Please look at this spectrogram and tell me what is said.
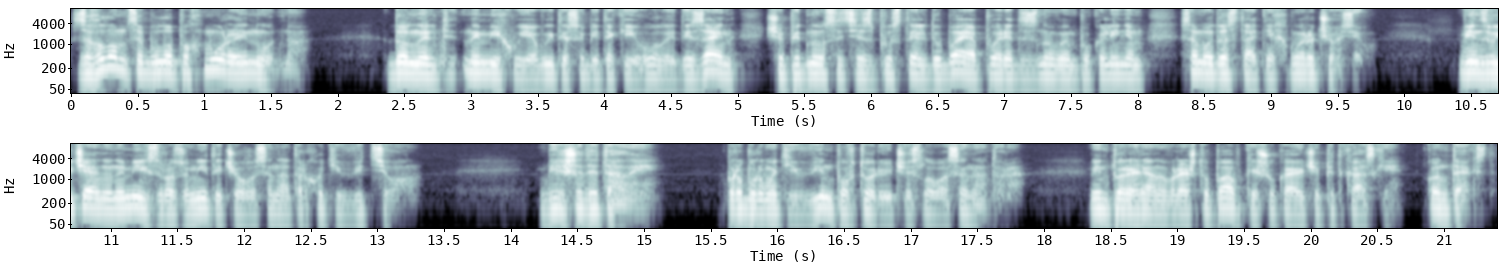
Загалом це було похмуро і нудно. Дональд не міг уявити собі такий голий дизайн, що підноситься з пустель Дубая поряд з новим поколінням самодостатніх хмарочосів. Він, звичайно, не міг зрозуміти, чого сенатор хотів від цього. Більше деталей, пробурмотів він, повторюючи слова сенатора. Він переглянув решту папки, шукаючи підказки. Контекст.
